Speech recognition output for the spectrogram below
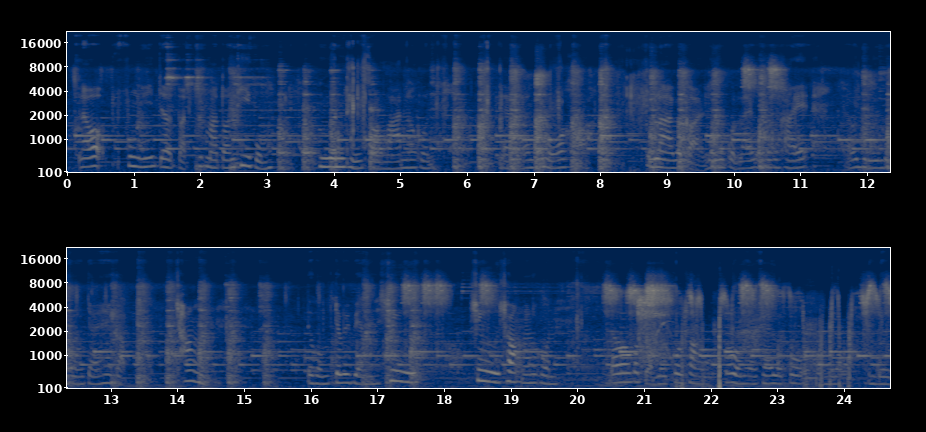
ๆ แล้วพรุ่งนี้จะตัดคลิปมาตอนที่ผมเงินถึงสองล้านนะคน ดี๋ยวผมจะไปเปลี่ยนชื่อชื่อช่องนะทุกคน แล้วก็เปลี่ยนโลโก้ช่องเพราะผมอยากใช้โลโก้อันนี้แหละเป็นเดิม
